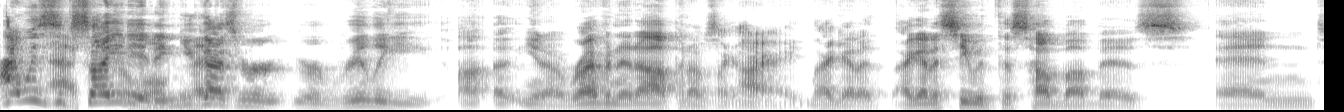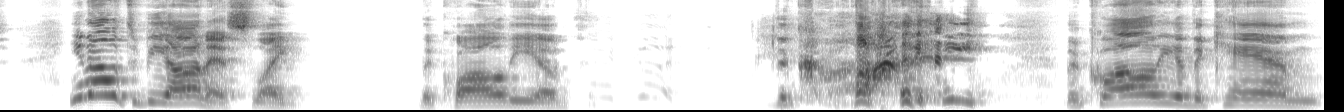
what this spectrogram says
I was excited, and you bit. guys were, were really, uh, uh, you know, revving it up, and I was like, all right, I gotta, I gotta see what this hubbub is. And you know, to be honest, like the quality of the quality, the quality of the cam.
